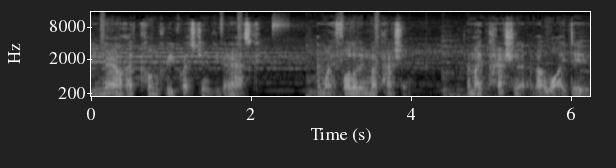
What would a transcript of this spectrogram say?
you now have concrete questions you can ask. Am I following my passion? Am I passionate about what I do?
